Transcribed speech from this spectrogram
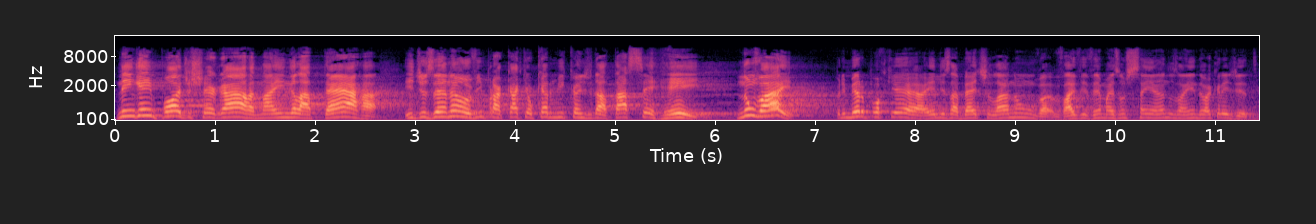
Ninguém pode chegar na Inglaterra e dizer: Não, eu vim para cá que eu quero me candidatar a ser rei. Não vai. Primeiro, porque a Elizabeth lá não vai viver mais uns 100 anos ainda, eu acredito.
